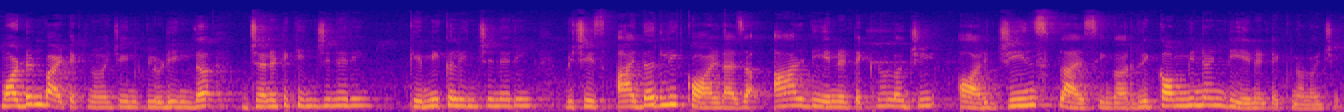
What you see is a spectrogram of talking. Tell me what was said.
Modern biotechnology including the genetic engineering, chemical engineering which is eitherly called as a rDNA technology or gene splicing or recombinant DNA technology.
